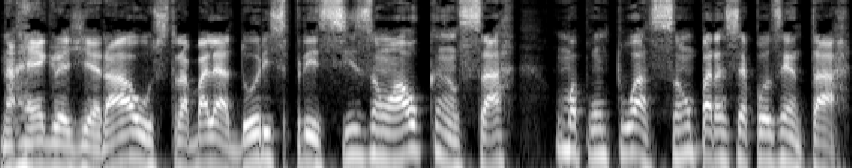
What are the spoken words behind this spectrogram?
Na regra geral, os trabalhadores precisam alcançar uma pontuação para se aposentar,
